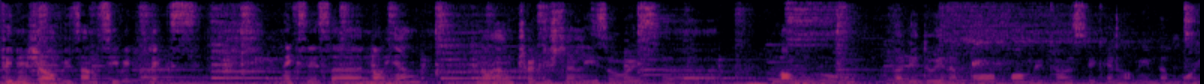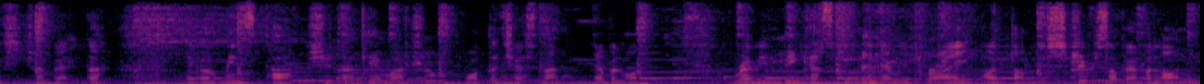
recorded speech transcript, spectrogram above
Finish off with some seaweed flakes. Next is uh, Ngoh Hiang. Traditionally is always a long roll, but they do it in a ball form because you can lock in the moisture better. You got minced pork, shiitake mushroom, water chestnut, abalone wrap in bigger skin and then we fry on top with strips of abalone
